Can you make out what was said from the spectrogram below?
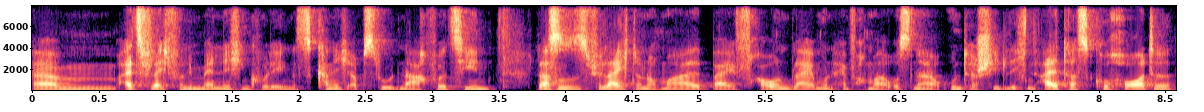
ähm, als vielleicht von den männlichen Kollegen. Das kann ich absolut nachvollziehen. Lassen Sie uns vielleicht noch mal bei Frauen bleiben und einfach mal aus einer unterschiedlichen Alterskohorte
